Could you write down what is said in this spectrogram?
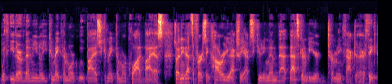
with either of them, you know, you can make them more glute bias, you can make them more quad bias. So I think that's the first thing. How are you actually executing them? That that's going to be your determining factor there. I think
